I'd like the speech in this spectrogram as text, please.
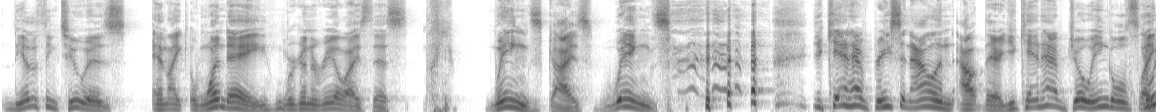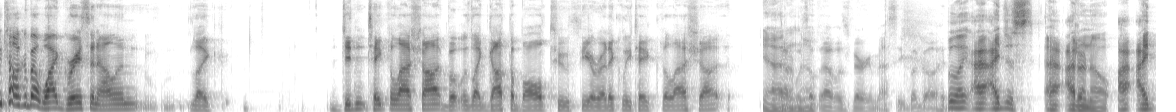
the other thing too is and like one day we're gonna realize this like wings guys wings you can't have Grayson Allen out there you can't have Joe Ingles Can we talk about why Grayson Allen like didn't take the last shot, but was like got the ball to theoretically take the last shot? yeah I that don't was know that was very messy. But go ahead. but like I, I just I, I don't know I, I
